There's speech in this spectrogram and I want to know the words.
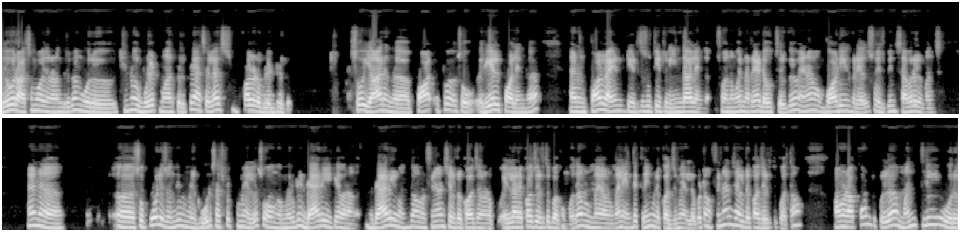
ஏதோ ஒரு அசம்பாவிதம் நடந்திருக்கு. அங்கே ஒரு சின்ன ஒரு புல்லட் மார்க் இருக்கு. ஆஸ் வெல் அஸ் பாலோட பிளட் இருக்கு. ஸோ யார் இந்த பால் இப்போ ஸோ ரியல் பால் எங்கே? அண்ட் பால் ஐடென்டிட்டி எடுத்து சுத்திட்டு இருக்கு இந்த ஆள் எங்க? ஸோ அந்த மாதிரி நிறைய டவுட்ஸ் இருக்கு. ஏன்னா பாடியும் கிடையாது. So it's been several months and so police வந்து இவங்களுக்கு ஒரு சஸ்பெக்டுமே இல்லை. ஸோ அவங்க மறுபடியும் டேரிலுக்கே வராங்க. டேரில் வந்து அவனோட ஃபினான்ஷியல் ரெக்கார்ட்ஸ் அவனோட எல்லா ரெக்கார்ட்ஸும் எடுத்து பார்க்கும்போது அவன் மேலே அவன் மேலே எந்த கிரைம் ரெக்கார்ட்ஸுமே இல்லை. பட் அவன் ஃபினான்ஷியல் ரெக்கார்ட்ஸ் எடுத்து பார்த்தா அவனோட அக்கௌண்ட்டுக்குள்ள மந்த்லி ஒரு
